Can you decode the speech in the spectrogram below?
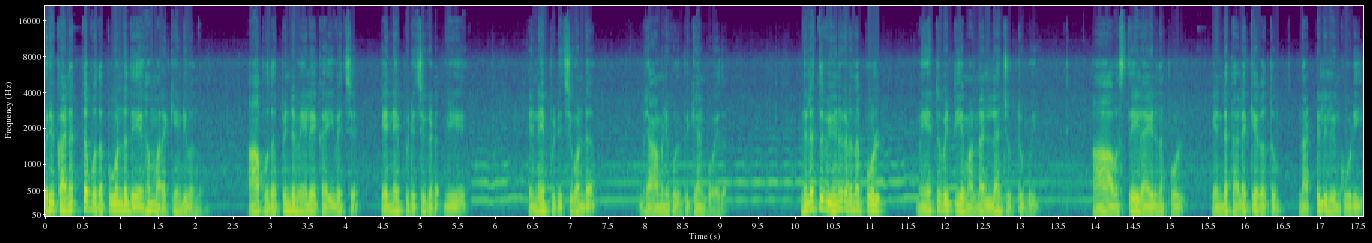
ഒരു കനത്ത പുതപ്പ് കൊണ്ട് ദേഹം മറയ്ക്കേണ്ടി വന്നു. ആ പുതപ്പിന്റെ മേലെ കൈവച്ച് എന്നെ പിടിച്ചു കിട എന്നെ പിടിച്ചുകൊണ്ട് ബ്രാഹ്മണി കുളിപ്പിക്കാൻ പോയത്. നിലത്ത് വീണ് കിടന്നപ്പോൾ മേത്തുപറ്റിയ മണ്ണെല്ലാം ചുട്ടുപോയി. ആ അവസ്ഥയിലായിരുന്നപ്പോൾ എന്റെ തലയ്ക്കകത്തും നട്ടലിലും കൂടി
